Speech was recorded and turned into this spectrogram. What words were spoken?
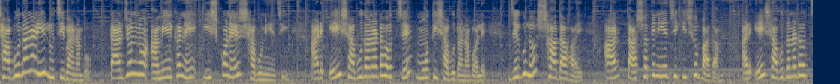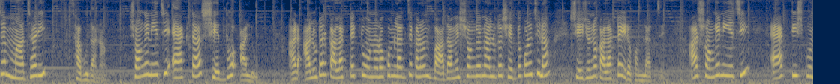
সাবুদানারই লুচি বানাবো। তার জন্য আমি এখানে ইস্কনের সাবু নিয়েছি। আর এই সাবুদানাটা হচ্ছে মতি সাবুদানা বলে, যেগুলো সাদা হয়। আর তার সাথে নিয়েছি কিছু বাদাম। আর এই সাবুদানাটা হচ্ছে মাঝারি সাবুদানা। সঙ্গে নিয়েছি একটা সেদ্ধ আলু। আর আলুটার কালারটা একটু অন্যরকম লাগছে, কারণ বাদামের সঙ্গে আমি আলুটা সেদ্ধ করেছিলাম, সেই জন্য কালারটা এরকম লাগছে। আর সঙ্গে নিয়েছি এক টিস্পুন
